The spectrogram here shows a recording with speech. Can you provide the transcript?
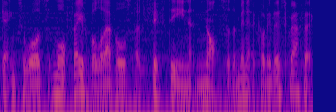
getting towards more favourable levels at 15 knots at the minute according to this graphic.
